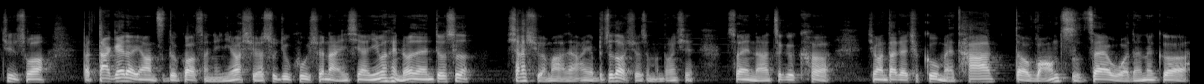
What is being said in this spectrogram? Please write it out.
就是说。把大概的样子都告诉你，你要学数据库学哪一些？因为很多人都是瞎学嘛，然后也不知道学什么东西，所以呢，这个课希望大家去购买。它的网址在我的那个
